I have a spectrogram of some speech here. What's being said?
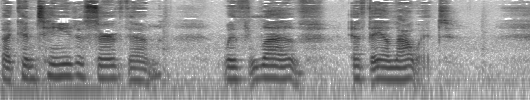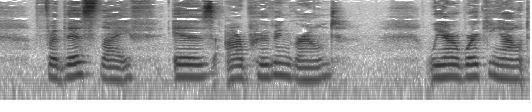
but continue to serve them with love if they allow it. For this life is our proving ground. We are working out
